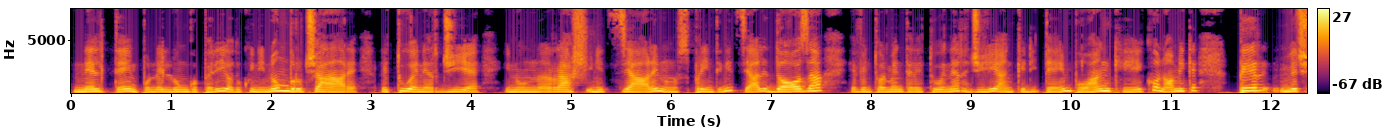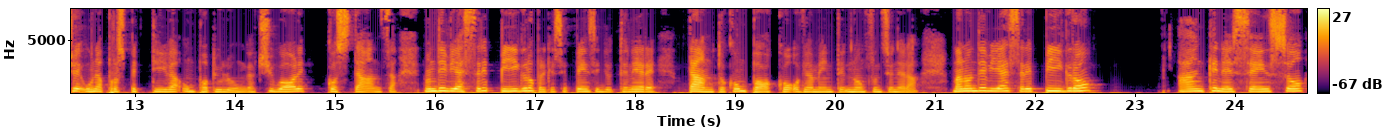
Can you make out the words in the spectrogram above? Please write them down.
nel tempo, nel lungo periodo, quindi non bruciare le tue energie in un rush iniziale, in uno sprint iniziale, dosa eventualmente le tue energie anche di tempo, anche economiche, per invece una prospettiva un po' più lunga. Ci vuole costanza. Non devi essere pigro perché se pensi di ottenere tanto con poco, ovviamente non funzionerà, ma non devi essere pigro anche nel senso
